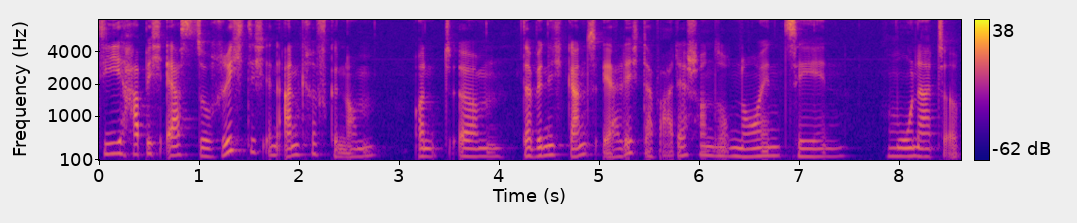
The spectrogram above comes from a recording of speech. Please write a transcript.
die habe ich erst so richtig in Angriff genommen. Und ähm, da bin ich ganz ehrlich, da war der schon so neun, zehn Monate,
